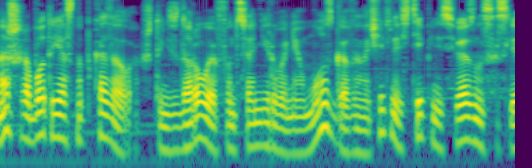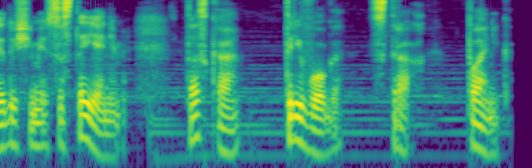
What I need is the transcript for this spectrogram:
Наша работа ясно показала, что нездоровое функционирование мозга в значительной степени связано со следующими состояниями. Тоска, тревога, страх – паника,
